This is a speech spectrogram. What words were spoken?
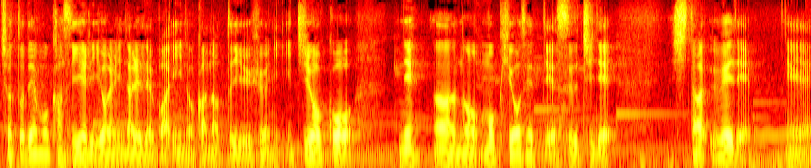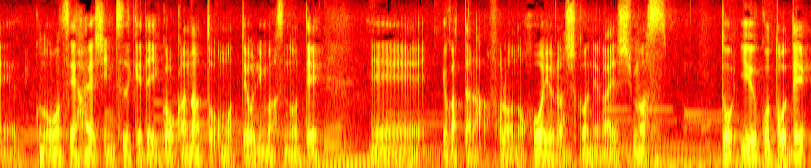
ちょっとでも稼げるようになれればいいのかなというふうに一応こうねあの目標設定数値でした上で、えー、この音声配信続けていこうかなと思っておりますので、えー、よかったらフォローの方よろしくお願いします。ということで、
